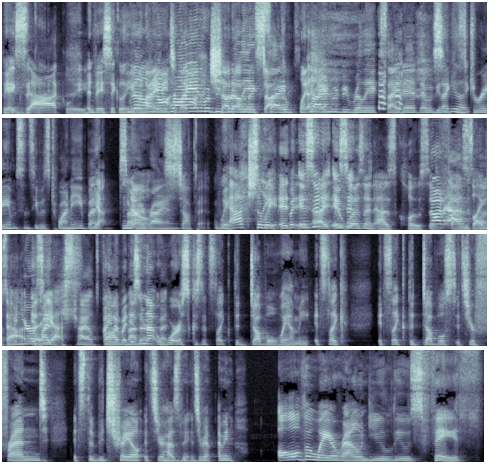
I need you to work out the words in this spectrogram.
basically. exactly. And basically, you no, and I no, need Ryan to like, would be shut really up and excited. stop complaining. Ryan would be really excited. That would be like his like, dream since he was twenty. But yeah, sorry, no, Ryan, stop it. Wait, actually, so wait, it, but is it, it, is it, wasn't as close. Not as like close. that. I mean, you're but, my yes. child's I know, but isn't that but, worse? Because it's like the double whammy. It's like it's like the double. It's your friend. It's the betrayal. It's your husband. It's your. I mean, all the way around, you lose faith,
